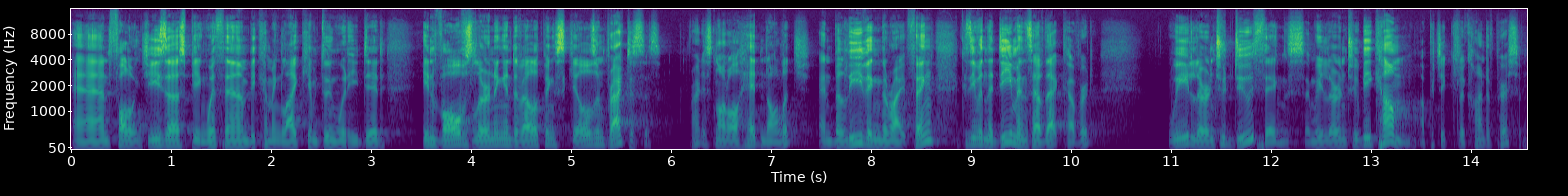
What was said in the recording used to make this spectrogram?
And following Jesus, being with him, becoming like him, doing what he did, involves learning and developing skills and practices. Right? It's not all head knowledge and believing the right thing, because even the demons have that covered. We learn to do things and we learn to become a particular kind of person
